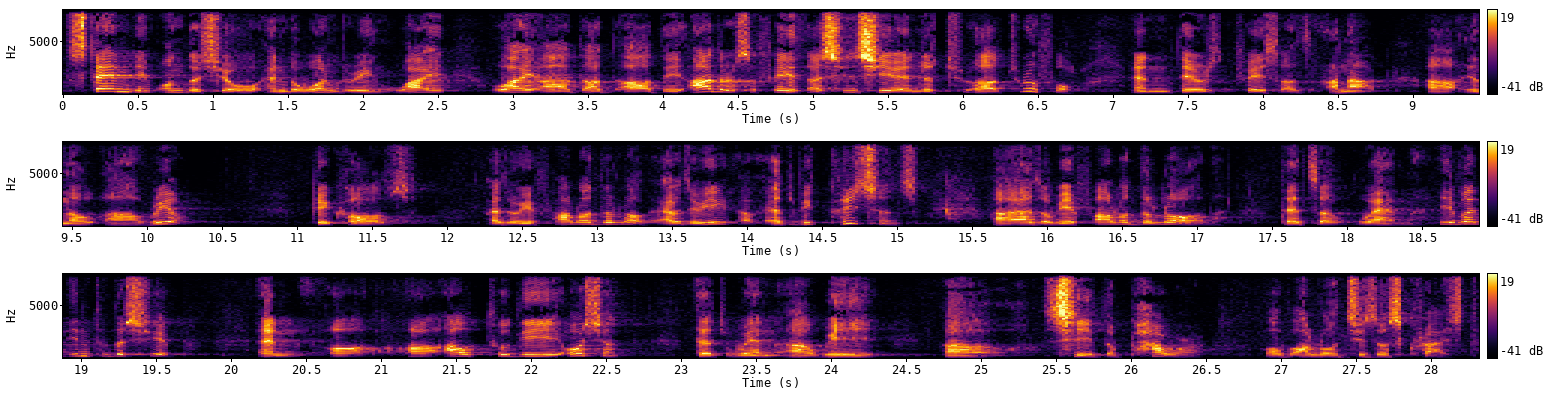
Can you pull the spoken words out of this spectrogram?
standing on the shore and wondering why, why are, the, are the others' faith are sincere and uh, truthful, and their faith are not, uh, you know, uh, real. Because as we follow the Lord, as we, as we Christians, uh, as we follow the Lord, that's when, even into the ship and uh, uh, out to the ocean, that's when we see the power of our Lord Jesus Christ.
